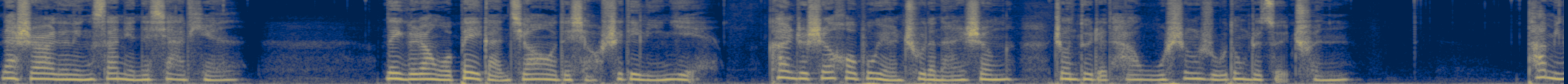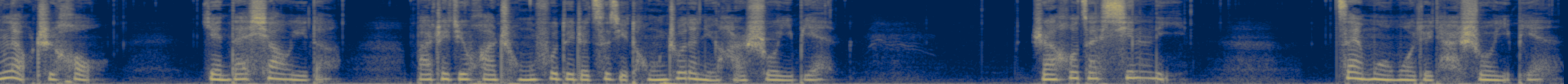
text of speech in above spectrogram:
那是二零零三年的夏天，那个让我倍感骄傲的小师弟林野，看着身后不远处的男生正对着他无声蠕动着嘴唇。他明了之后，眼带笑意的把这句话重复对着自己同桌的女孩说一遍，然后在心里再默默对他说一遍。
